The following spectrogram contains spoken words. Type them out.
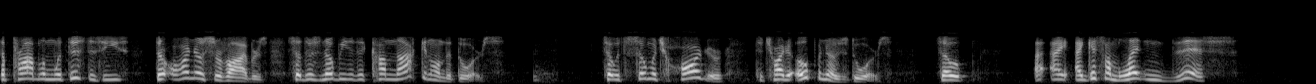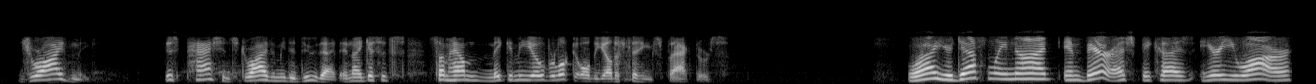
The problem with this disease, there are no survivors, so there's nobody to come knocking on the doors. So it's so much harder to try to open those doors. So I, I guess I'm letting this drive me. This passion's driving me to do that, and I guess it's somehow making me overlook all the other things, factors. Well, you're definitely not embarrassed because here you are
